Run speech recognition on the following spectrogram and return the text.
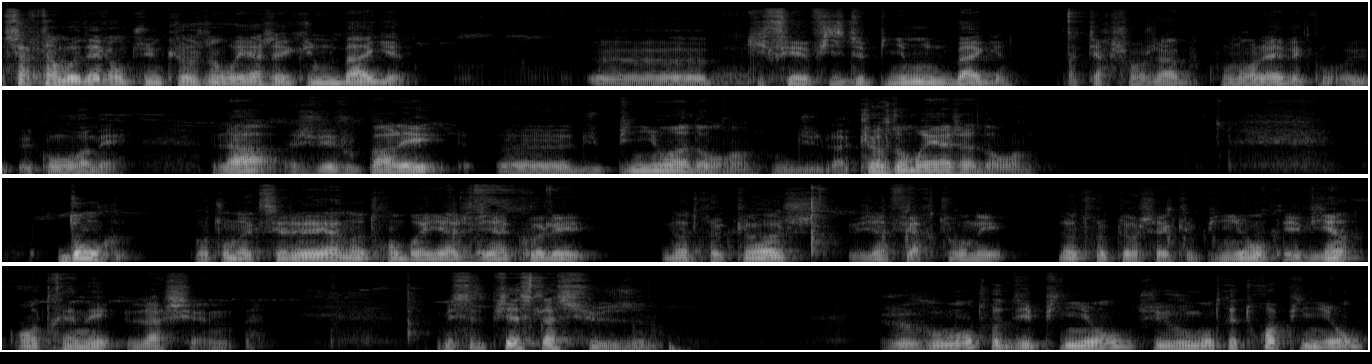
Certains modèles ont une cloche d'embrayage avec une bague euh, qui fait office de pignon, une bague interchangeable qu'on enlève et qu'on remet. Là, je vais vous parler euh, du pignon à dents, hein, de la cloche d'embrayage à dents. Hein. Donc, quand on accélère, notre embrayage vient coller notre cloche, vient faire tourner notre cloche avec le pignon et vient entraîner la chaîne. Mais cette pièce-là s'use. Je vous montre des pignons, je vais vous montrer trois pignons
